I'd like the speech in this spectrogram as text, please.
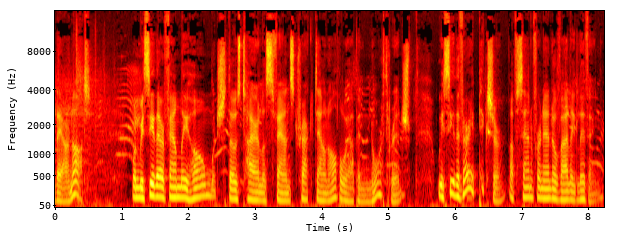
They are not. When we see their family home, which those tireless fans track down all the way up in Northridge, we see the very picture of San Fernando Valley living,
